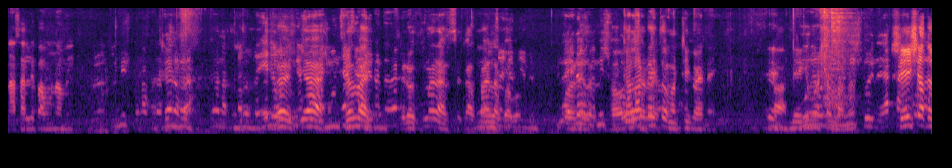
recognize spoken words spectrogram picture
না ছাড়লে পাবো না আমি। কালারটাই তো আমার ঠিক হয় নাই। সেই সাথে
